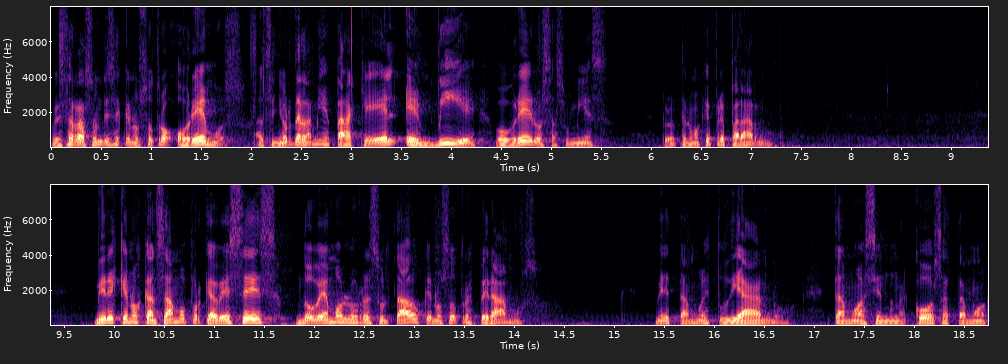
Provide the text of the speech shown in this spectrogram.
por esa razón dice que nosotros oremos al Señor de la mies para que Él envíe obreros a su mies. Pero tenemos que prepararnos. Mire que nos cansamos porque a veces no vemos los resultados que nosotros esperamos. Mire, estamos estudiando, estamos haciendo una cosa, estamos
